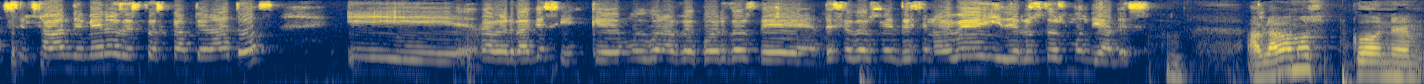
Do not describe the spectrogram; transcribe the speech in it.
se echaban de menos estos campeonatos y la verdad que sí, que muy buenos recuerdos de, ese 2019 y de los dos mundiales. Hablábamos con eh,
